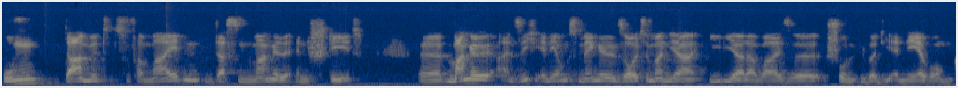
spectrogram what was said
um damit zu vermeiden, dass ein Mangel entsteht. Äh, Mangel an sich, Ernährungsmängel, sollte man ja idealerweise schon über die Ernährung,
